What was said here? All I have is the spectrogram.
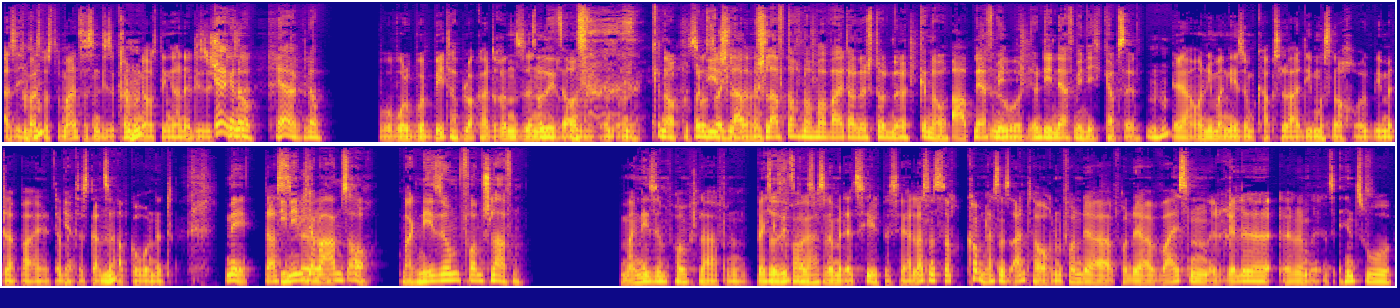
Also ich Mhm. weiß, was du meinst. Das sind diese Krankenhausdinger, ne? Diese, Ja, diese genau. Ja, genau. Wo, wo, wo Beta-Blocker drin sind. So sieht's und, aus. Und, und, Genau. So Und die schlaf, schlaf doch noch mal weiter eine Stunde. Genau. Nerv mich, und die nerv mich nicht, Kapseln. Mhm. ja, und die Magnesiumkapsel, halt, die muss noch irgendwie mit dabei. Da wird Ja. das Ganze Mhm. abgerundet. Nee, das. Die nehme ich äh, aber abends auch. Magnesium vorm Schlafen. Magnesium vom Schlafen. Welche So Frage aus. hast du damit erzählt bisher? Lass uns doch, komm, lass uns eintauchen von der von der weißen Rille ähm, hin zu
